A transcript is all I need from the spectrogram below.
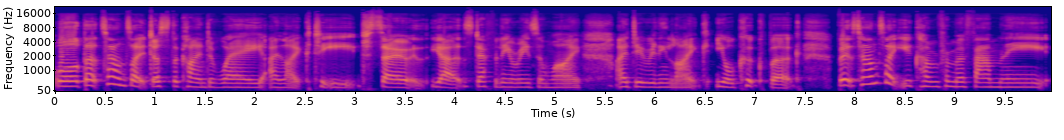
well, that sounds like just the kind of way I like to eat. So, yeah, it's definitely a reason why I do really like your cookbook. But it sounds like you come from a family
